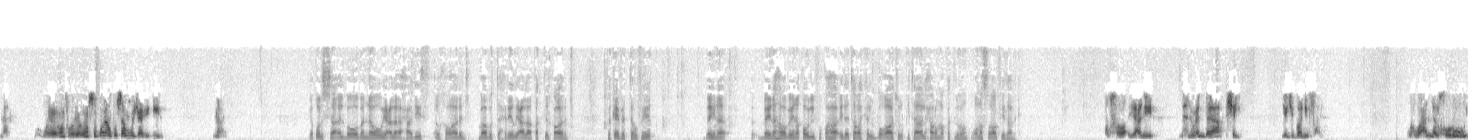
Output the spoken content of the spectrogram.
نعم. وينصبون أنفسهم مجاهدين. نعم. يقول السائل بوب النووي على أحاديث الخوارج باب التحريض على قتل الخوارج فكيف التوفيق؟ بين بينها وبين قول الفقهاء إذا ترك البغاة القتال حرم قتلهم وما الصواب في ذلك. يعني نحن عندنا شيء يجب أن يفهم وهو أن الخروج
